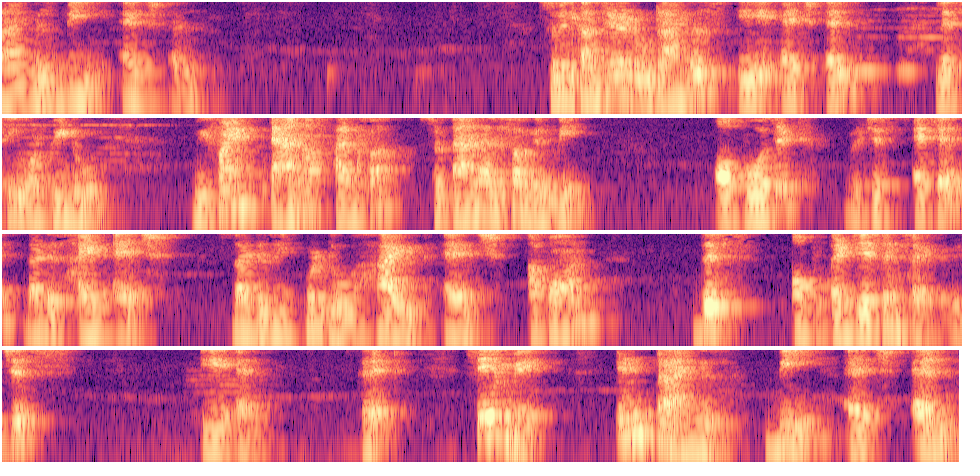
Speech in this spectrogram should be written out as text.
triangle BHL. So we'll consider two triangles AHL. Let's see what we do. We find tan of alpha. So tan alpha will be opposite which is HL that is height H. So that is equal to height H upon this adjacent side which is AL. Correct? Same way in triangle BHL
